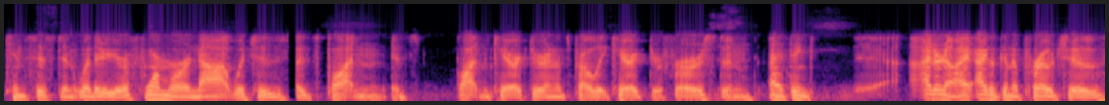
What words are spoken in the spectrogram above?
consistent, whether you're a former or not, which is it's plot and it's plot and character, and it's probably character first. And I think, I don't know, I, I took an approach of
